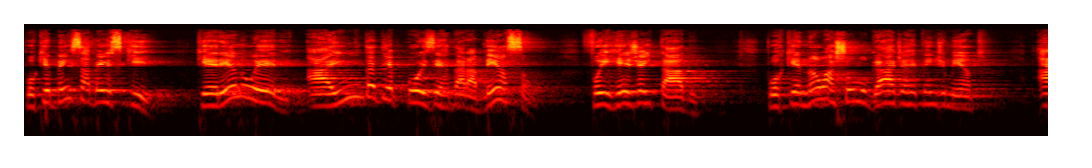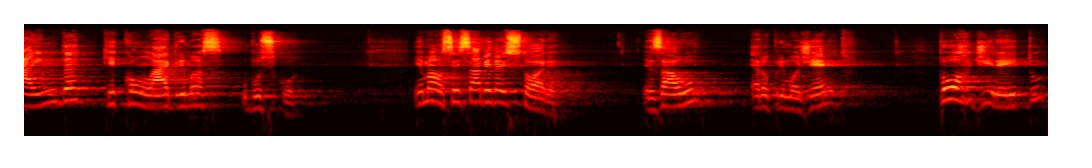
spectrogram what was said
porque bem sabeis que querendo ele ainda depois herdar a bênção, foi rejeitado, porque não achou lugar de arrependimento, ainda que com lágrimas o buscou. Irmãos, vocês sabem da história. Esaú era o primogênito, por direito,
